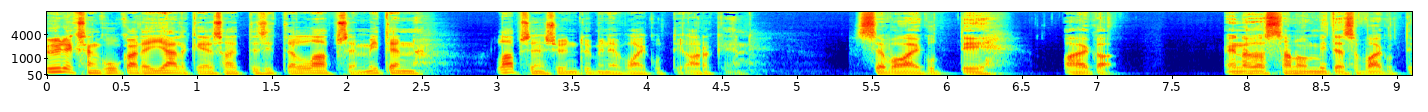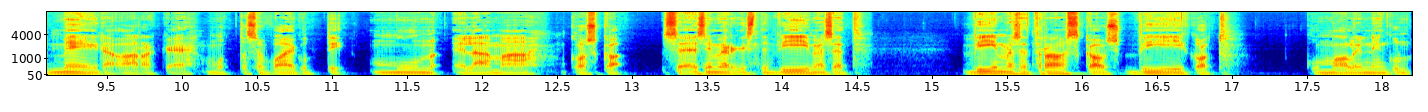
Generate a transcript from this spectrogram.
Yhdeksän kuukauden jälkeen saitte sitten lapsen. Miten lapsen syntyminen vaikutti arkeen? Se vaikutti aika en osaa sanoa, miten se vaikutti meidän arkeen, mutta se vaikutti mun elämää, koska se esimerkiksi ne viimeiset, viimeiset raskausviikot, kun mä olin niin kuin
